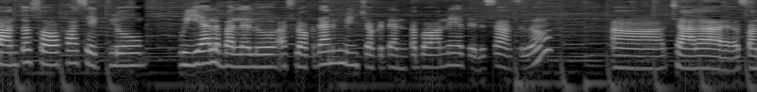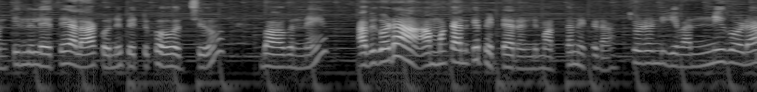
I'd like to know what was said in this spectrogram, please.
దాంతో సోఫా సెట్లు ఉయ్యాల బల్లలు అసలు ఒకదానికి మించి ఒకటి ఎంత బాగున్నాయో తెలుసా అసలు. చాలా సొంత అయితే అలా కొని పెట్టుకోవచ్చు. బాగున్నాయి. అవి కూడా అమ్మకానికే పెట్టారండి మొత్తం ఇక్కడ. చూడండి ఇవన్నీ కూడా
